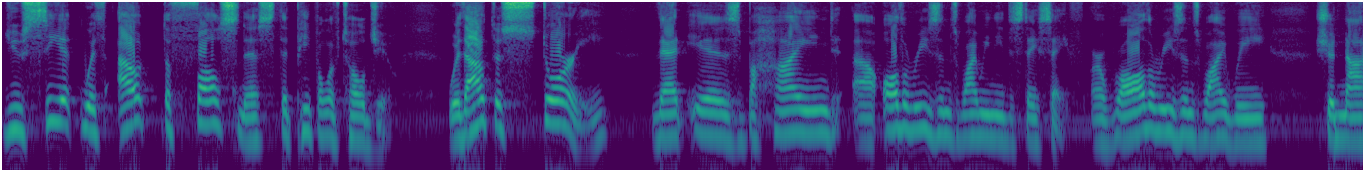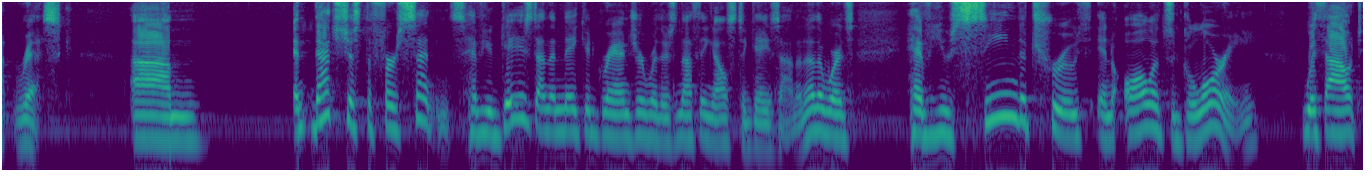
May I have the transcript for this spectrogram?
you see it without the falseness that people have told you, without the story that is behind uh, all the reasons why we need to stay safe or all the reasons why we should not risk? Um, and that's just the first sentence. Have you gazed on the naked grandeur where there's nothing else to gaze on? In other words, have you seen the truth in all its glory without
